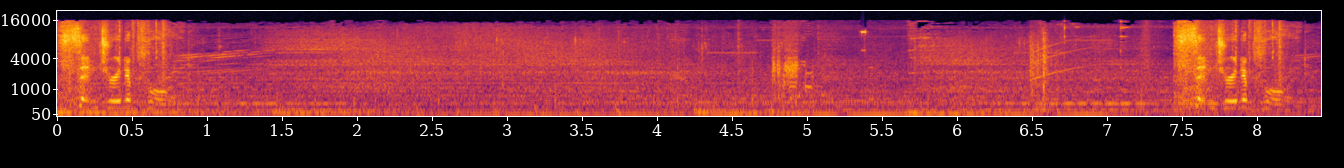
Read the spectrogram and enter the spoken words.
Sentry deployed. Sentry deployed.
